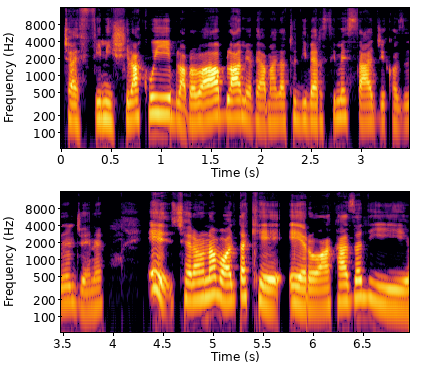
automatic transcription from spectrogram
cioè finiscila qui, bla bla bla bla, mi aveva mandato diversi messaggi, cose del genere. E c'era una volta che ero a casa di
